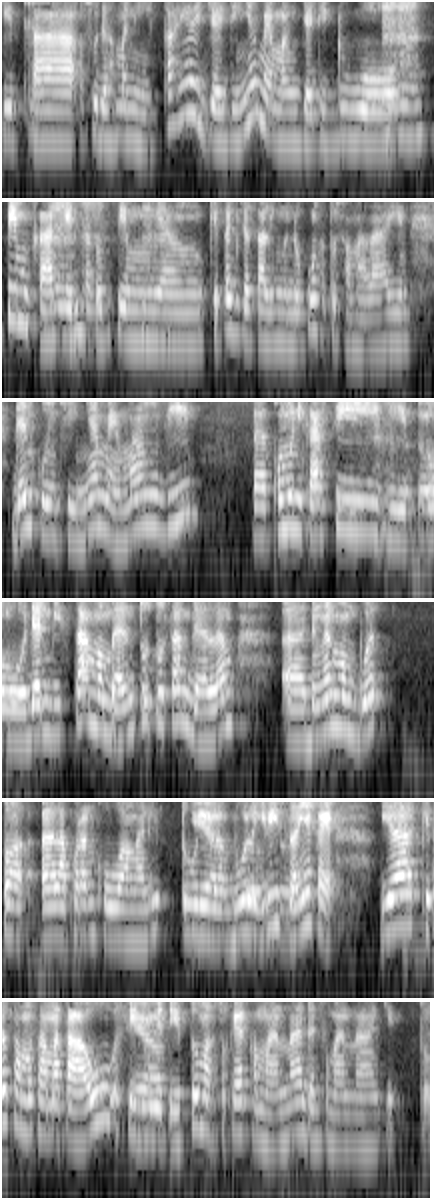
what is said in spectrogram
kita sudah menikah ya jadinya memang jadi duo mm -hmm. tim kan mm -hmm. jadi satu tim mm -hmm. yang kita bisa saling mendukung satu sama lain dan kuncinya memang di uh, komunikasi mm -hmm. gitu Betul. dan bisa membantu tusan dalam uh, dengan membuat pe, uh, laporan keuangan itu yeah, tiap bulan jadi istilahnya kayak ya kita sama-sama tahu si yeah. duit itu masuknya ke mana dan ke mana gitu gitu.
